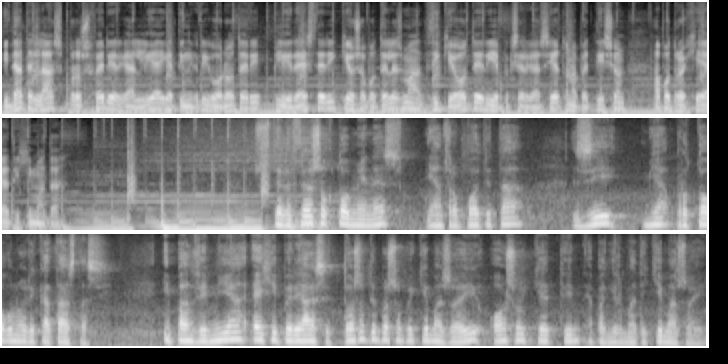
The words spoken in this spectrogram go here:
η Datelas προσφέρει εργαλεία για την γρηγορότερη, πληρέστερη και ως αποτέλεσμα δικαιότερη επεξεργασία των απαιτήσεων από τροχαία ατυχήματα. Στους τελευταίους 8 μήνες η ανθρωπότητα ζει μια πρωτόγνωρη κατάσταση. Η πανδημία έχει επηρεάσει τόσο την προσωπική μας ζωή όσο και την επαγγελματική μας ζωή.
